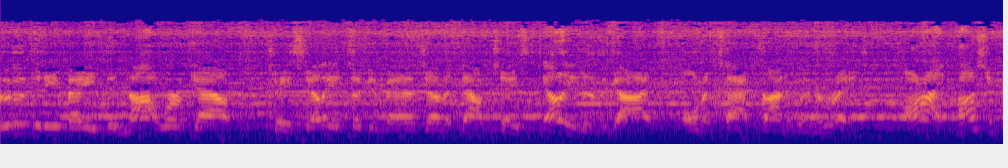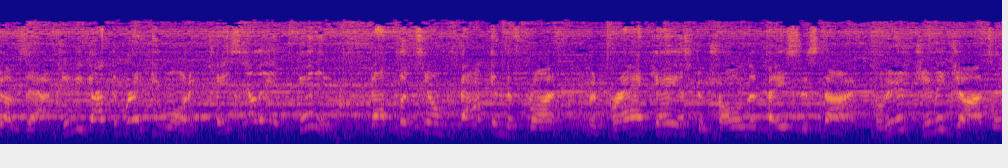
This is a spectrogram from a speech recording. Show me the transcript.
move that he made did not work out. Chase Elliott took advantage of it. Now Chase Elliott is the guy on attack trying to win the race. All right, caution comes out. Jimmy got the break he wanted. Chase Elliott pitted. That puts him back in the front, but Brad K is controlling the pace this time. So here's Jimmie Johnson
